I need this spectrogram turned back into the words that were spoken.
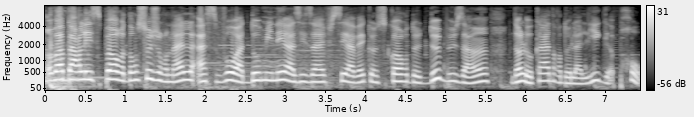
On va parler sport dans ce journal. Asvo a dominé Aziza FC avec un score de 2 buts à 1 dans le cadre de la Ligue Pro.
